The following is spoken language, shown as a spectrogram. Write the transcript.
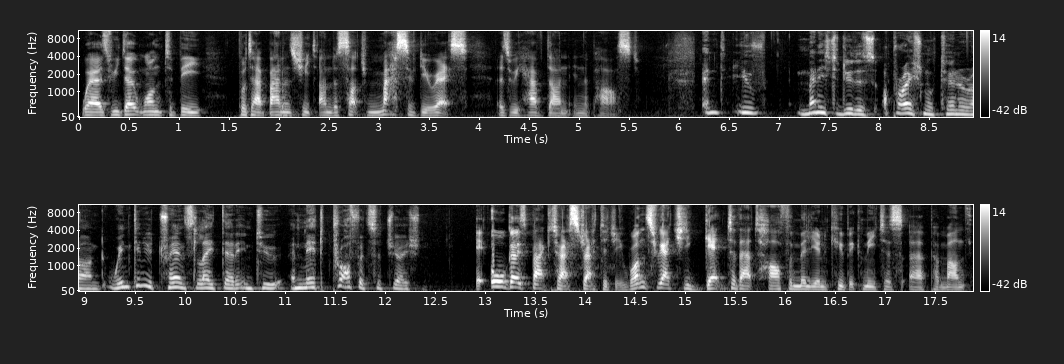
whereas we don't want to be put our balance sheet under such massive duress as we have done in the past. And you've managed to do this operational turnaround, when can you translate that into a net profit situation? it all goes back to our strategy. Once we actually get to that half a million cubic meters uh, per month,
